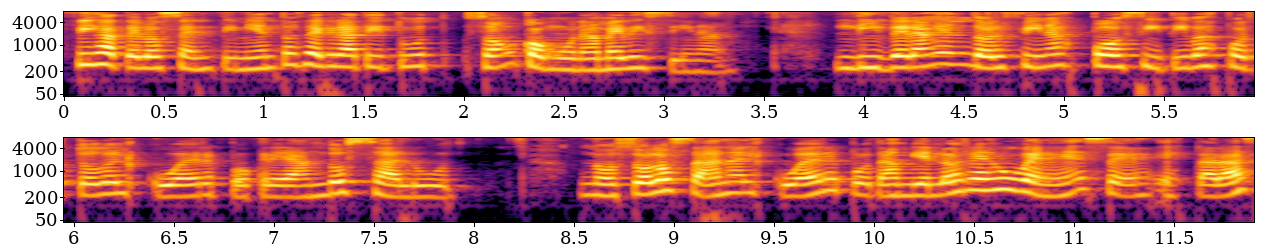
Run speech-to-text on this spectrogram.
Fíjate, los sentimientos de gratitud son como una medicina. Liberan endorfinas positivas por todo el cuerpo, creando salud. No solo sana el cuerpo, también lo rejuvenece. Estarás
